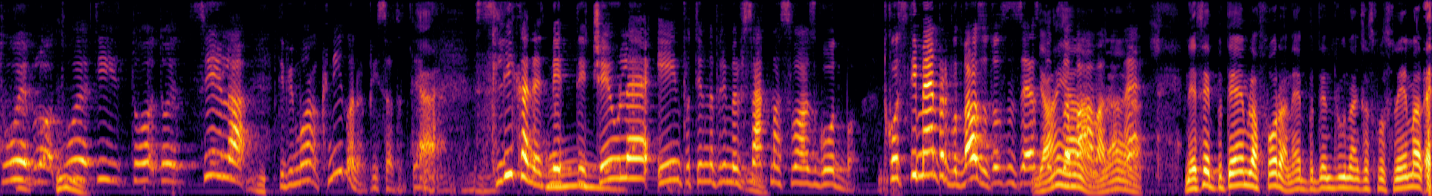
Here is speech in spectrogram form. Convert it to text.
to je bilo, to je, ti, to, to je cela, ti bi moral knjigo napisati o tem. Slikane med te čevlje in potem, naprimer, vsak ima svojo zgodbo. Tako si ti meni prepodval, zato sem se jaz Ja, ja, ja, zabavala. ja, ne. ja. Ne, se je potem je bila fora, ne? potem drugi dan, ko smo snemali,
